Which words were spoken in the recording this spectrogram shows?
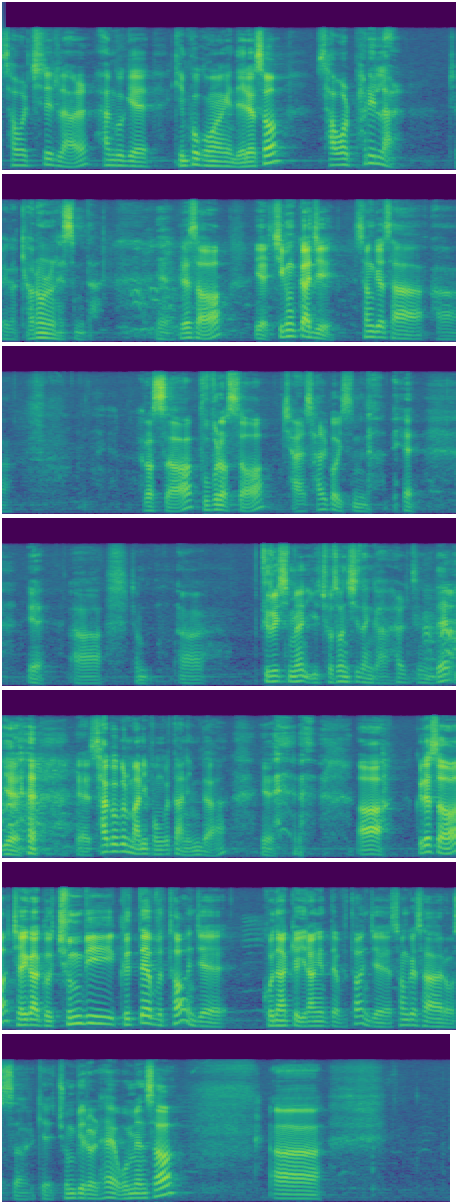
4월 7일 날 한국의 김포공항에 내려서 4월 8일 날 저희가 결혼을 했습니다. 예, 그래서 예, 지금까지 선교사로서 부부로서 잘 살고 있습니다. 예, 예, 아, 좀 아, 들으시면 이게 조선 시대인가 할 텐데 예, 예, 사극을 많이 본 것도 아닙니다. 예, 아 그래서 저희가 그 준비 그때부터 이제 고등학교 1학년 때부터 이제 선교사로서 이렇게 준비를 해 오면서 아,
